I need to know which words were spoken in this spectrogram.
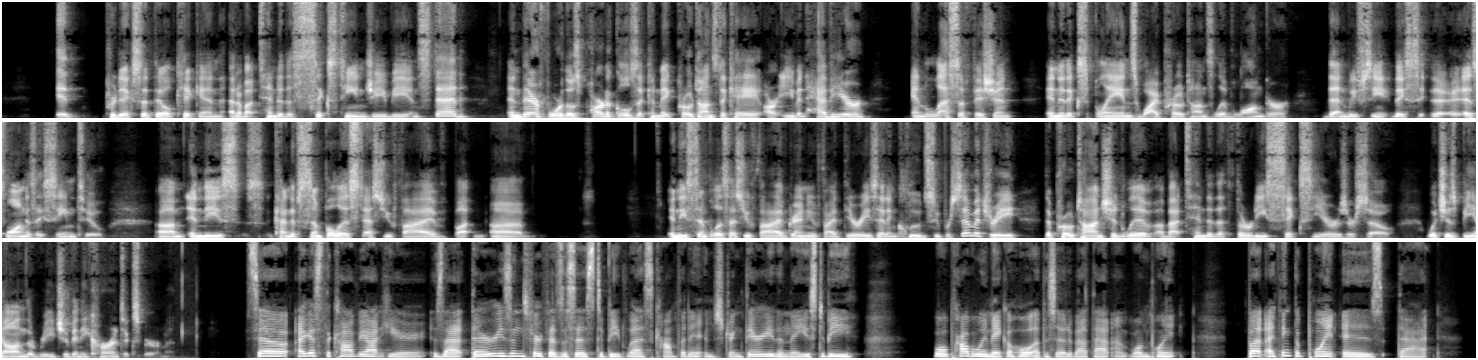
it predicts that they'll kick in at about 10 to the 16 GeV instead. And therefore, those particles that can make protons decay are even heavier and less efficient. And it explains why protons live longer than we've seen, they as long as they seem to um, in these kind of simplest SU5, but uh, in these simplest SU5 grand unified theories that include supersymmetry, the proton should live about 10 to the 36 years or so, which is beyond the reach of any current experiment. So, I guess the caveat here is that there are reasons for physicists to be less confident in string theory than they used to be. We'll probably make a whole episode about that at one point. But I think the point is that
